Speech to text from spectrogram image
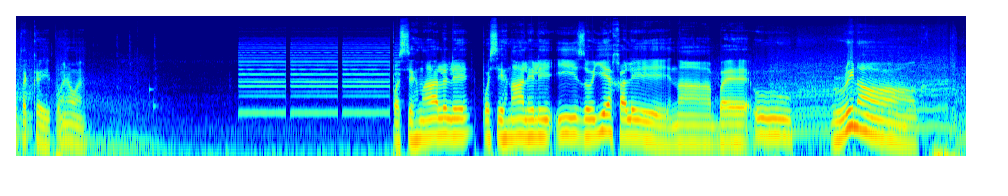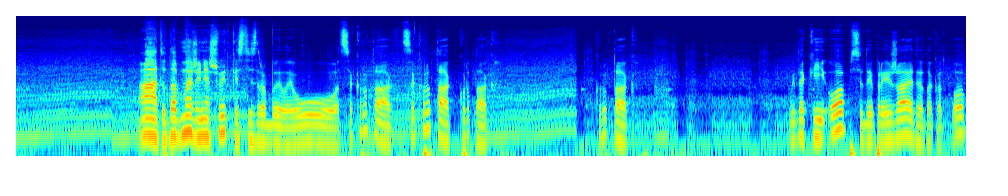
Отакий, поняли? Посигналили, посигналили і заїхали на БУ ринок. А, тут обмеження швидкості зробили. О, це крутак, це крутак, крутак. Крутак. Ви такий оп, сюди приїжджаєте, отак от оп,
